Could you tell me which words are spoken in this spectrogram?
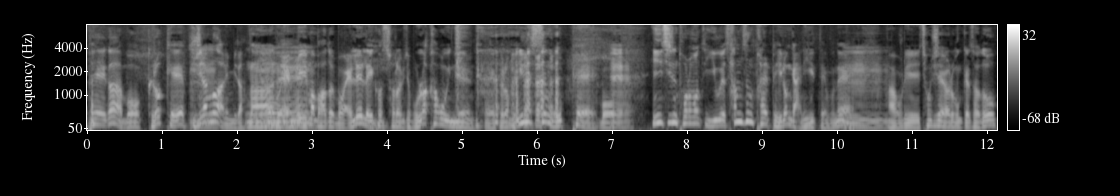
3패가 뭐 그렇게 부진한 건 아닙니다. 아, 뭐 네. NBA만 봐도 뭐 LA 레이커스처럼 이제 몰락하고 있는 네, 그런 뭐 1승 5패 뭐 네. 인시즌 토너먼트 이후에 3승 8패 이런 게 아니기 때문에 음. 아, 우리 청취자 여러분께서도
